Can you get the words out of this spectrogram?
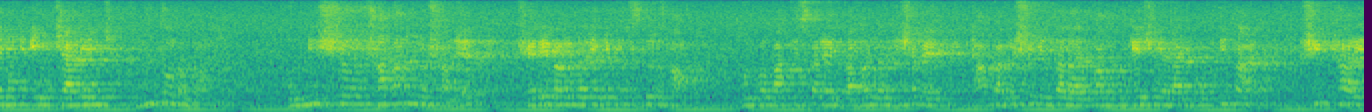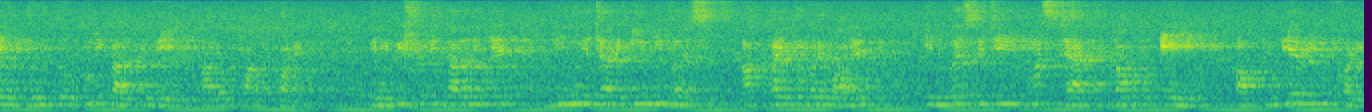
এবং এই চ্যালেঞ্জ নূতন নয়। উনিশশো সাতান্ন সালের শেরে বাংলা একে ফজলুল হক পূর্ব পাকিস্তানের গভর্নর হিসেবে ঢাকা বিশ্ববিদ্যালয়ের কনভোকেশনের এক বক্তৃতায় শিক্ষার এই দ্বৈত ভূমিকার প্রতি আলোকপাত করেন। তিনি বিশ্ববিদ্যালয়কে লিনিয়েচার ইউনিভার্স আখ্যায়িত করে বলেন university must have double aim of preparing for a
